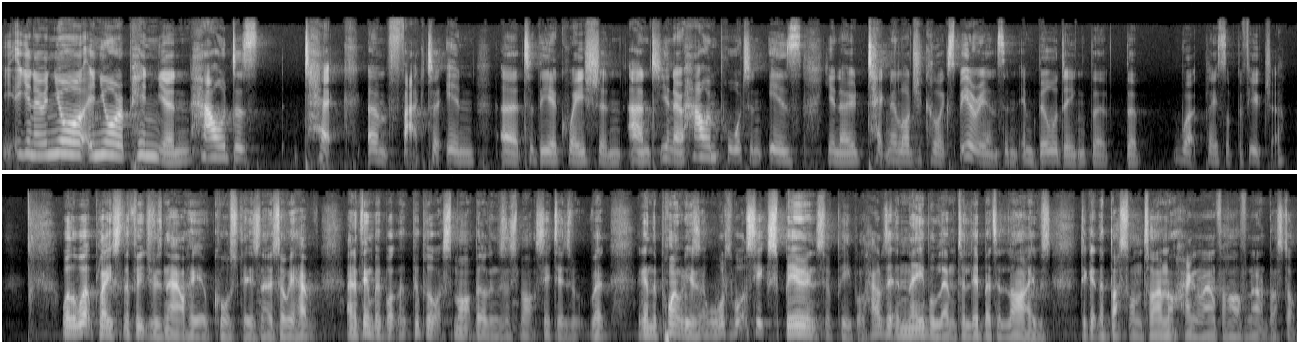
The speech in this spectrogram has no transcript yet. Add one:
you know, in your in your opinion, how does tech um, factor in uh, to the equation, and you know, how important is you know technological experience in, in building the the workplace of the future? Well, the workplace of the future is now here, of course it is. No? So we have, and I think people, people talk about smart buildings and smart cities, but again, the point really is, well, what's, what's the experience of people? How does it enable them to live better lives, to get the bus on time, not hanging around for half an hour at a bus stop?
